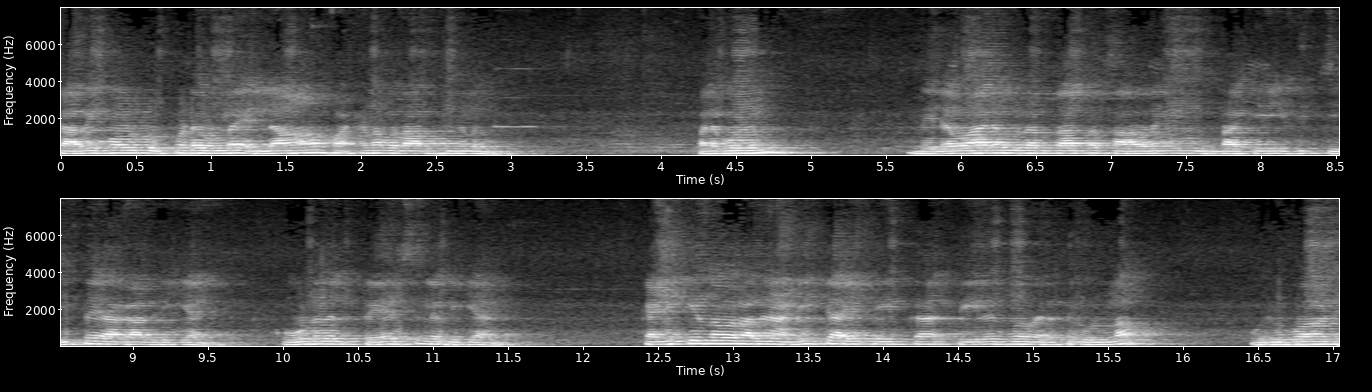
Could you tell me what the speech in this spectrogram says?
കറി പൗഡർ ഉൾപ്പെടെയുള്ള എല്ലാ ഭക്ഷണ പദാർത്ഥങ്ങളും പലപ്പോഴും നിലവാരം പുലർത്താത്ത സാധനങ്ങൾ ഉണ്ടാക്കി ഇത് ചീത്തയാകാതിരിക്കാൻ കൂടുതൽ ടേസ്റ്റ് ലഭിക്കാൻ കഴിക്കുന്നവർ അതിന് അഡിക്റ്റായി തീർക്കാൻ തീരുന്ന തരത്തിലുള്ള ഒരുപാട്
